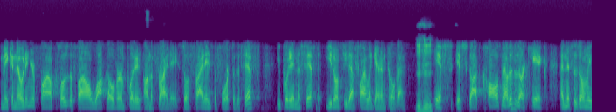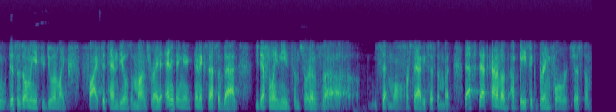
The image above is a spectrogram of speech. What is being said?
make a note in your file, close the file, walk over and put it on the Friday. So if Friday is the fourth or the fifth, you put it in the fifth. You don't see that file again until then. Mm-hmm. If if Scott calls, now this is archaic, and this is only this is only if you're doing like five to ten deals a month, right? Anything in excess of that, you definitely need some sort of uh, more savvy system. But that's that's kind of a, a basic bring forward system.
